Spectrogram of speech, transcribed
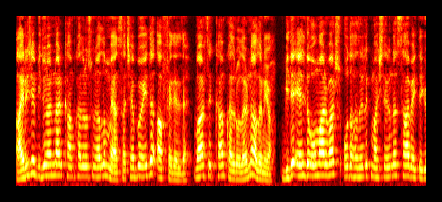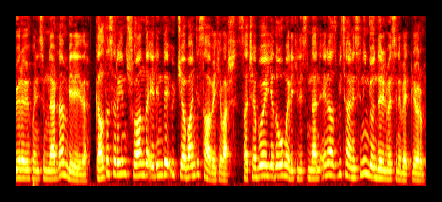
Ayrıca bir dönemler kamp kadrosuna alınmayan Sacha Boey de affedildi. Ve artık kamp kadrolarına alınıyor. Bir de elde Omar var. O da hazırlık maçlarında sağ bekte görev yapan isimlerden biriydi. Galatasaray'ın şu anda elinde 3 yabancı sağ beki var. Sacha Boey ya da Omar ikilisinden en az bir tanesinin gönderilmesini bekliyorum.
